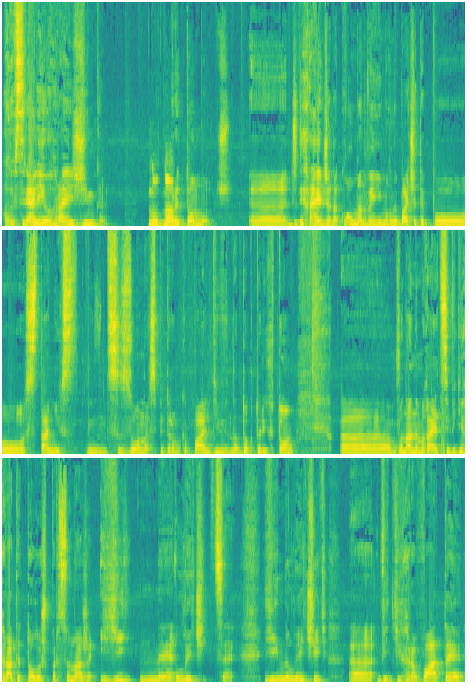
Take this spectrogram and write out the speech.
Але в серіалі його грає жінка. Нудно. При тому е, грає Джена Колман, ви її могли бачити по останніх сезонах з Пітером Капальді на Докторі Хто. Е, вона намагається відіграти того ж персонажа, і їй не личить це. Їй не личить е, відігравати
